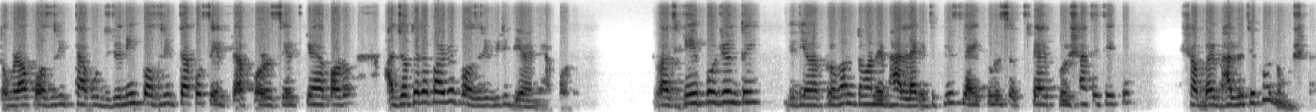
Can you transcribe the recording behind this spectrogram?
তোমরাও পজিটিভ থাকো। দুজনেই পজিটিভ থাকো। সেলফ লাভ করো সেলফ কেয়ার করো। আর যতটা পারবে পজিটিভিটি দেওয়া নেওয়া করো। তো আজকে এই পর্যন্তই। যদি আমার প্রোগ্রাম তোমাদের ভালো লাগে, তো প্লিজ লাইক করো সাবস্ক্রাইব করো, সাথে থেকো। সবাই ভালো থেকো, নমস্কার।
